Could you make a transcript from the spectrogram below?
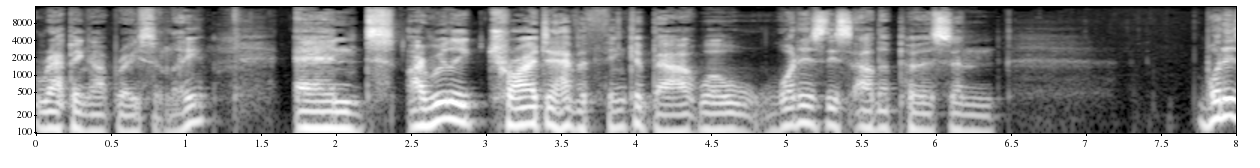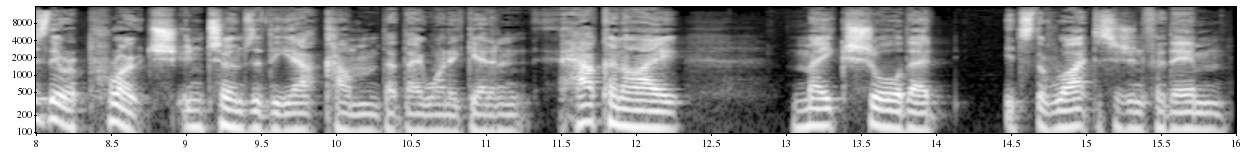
wrapping up recently. And I really tried to have a think about, well, what is this other person? What is their approach in terms of the outcome that they want to get? And how can I make sure that it's the right decision for them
